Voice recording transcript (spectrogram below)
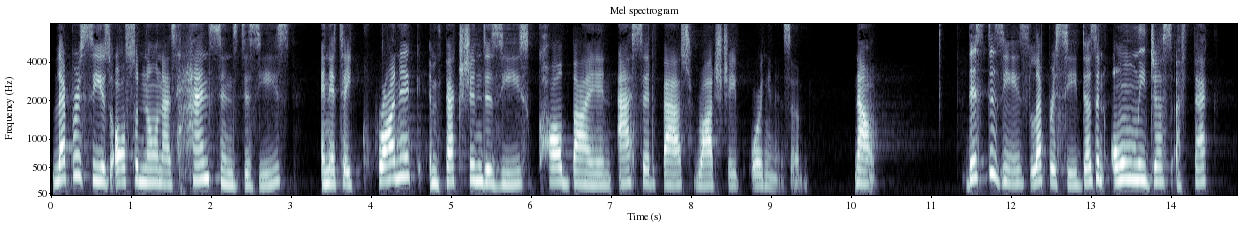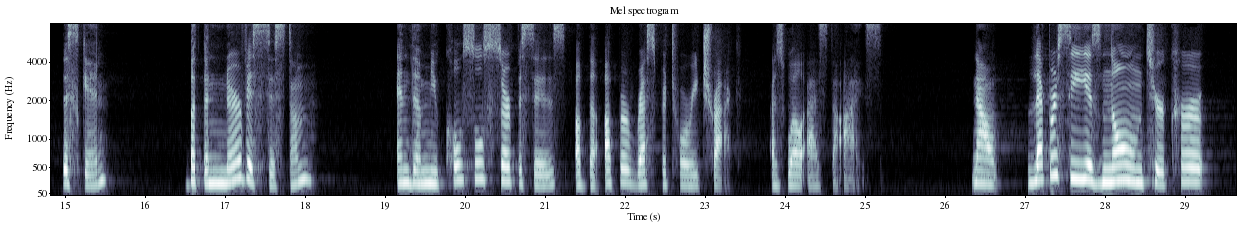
leprosy is also known as Hansen's disease, and it's a chronic infection disease caused by an acid fast rod shaped organism. Now, this disease, leprosy, doesn't only just affect the skin, but the nervous system and the mucosal surfaces of the upper respiratory tract, as well as the eyes. Now, leprosy is known to occur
